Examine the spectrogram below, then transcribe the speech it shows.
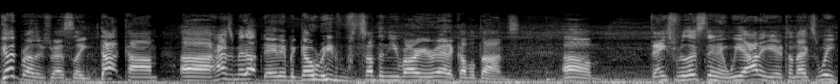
GoodBrothersWrestling.com. Uh, hasn't been updated, but go read something you've already read a couple times. Um, thanks for listening, and we out of here till next week.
